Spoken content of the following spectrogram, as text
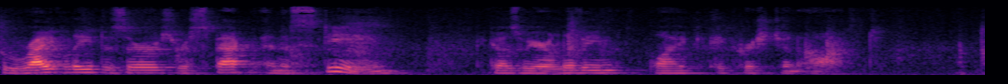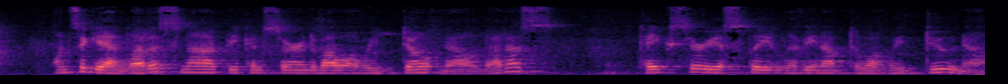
who rightly deserves respect and esteem because we are living like a Christian ought. Once again, let us not be concerned about what we don't know. Let us take seriously living up to what we do know.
